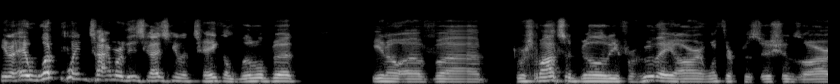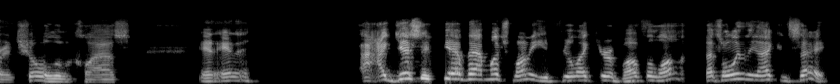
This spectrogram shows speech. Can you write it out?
you know, at what point in time are these guys going to take a little bit, you know, of uh, responsibility for who they are and what their positions are, and show a little class? And and I guess if you have that much money, you feel like you're above the law. That's the only thing I can say.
